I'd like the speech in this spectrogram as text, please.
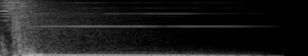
you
